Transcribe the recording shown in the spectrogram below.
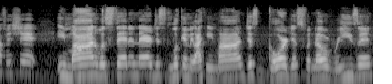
off and shit. Iman was standing there just looking like Iman, just gorgeous for no reason.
